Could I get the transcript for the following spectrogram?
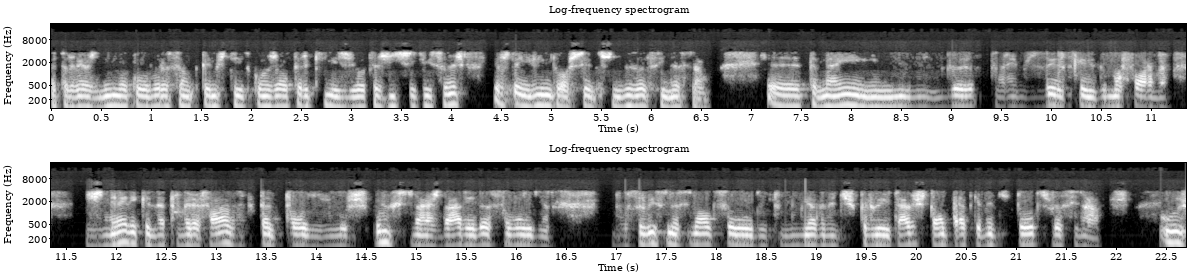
através de uma colaboração que temos tido com as autarquias e outras instituições, eles têm vindo aos centros de vacinação. Eh, também poderemos dizer que de uma forma genérica na primeira fase, portanto todos os profissionais da área da saúde, do Serviço Nacional de Saúde, nomeadamente os prioritários, estão praticamente todos vacinados. Os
